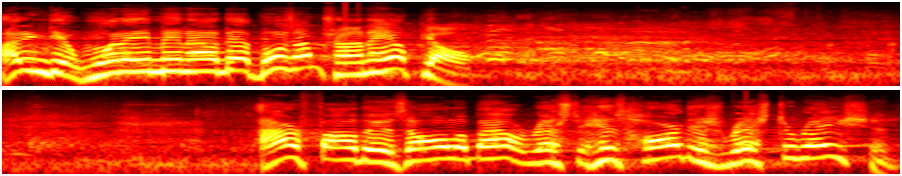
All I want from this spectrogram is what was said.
I didn't get one amen out of that. Boys, I'm trying to help y'all. Our Father is all about rest. His heart is restoration.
